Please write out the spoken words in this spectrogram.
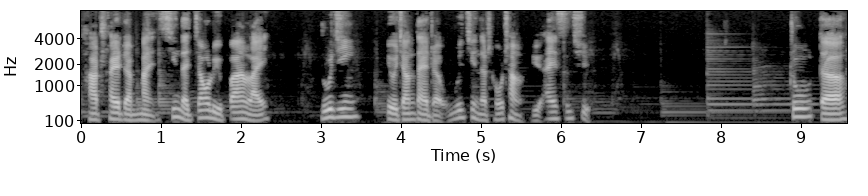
他揣着满心的焦虑不安来，如今又将带着无尽的惆怅与哀思去。朱的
